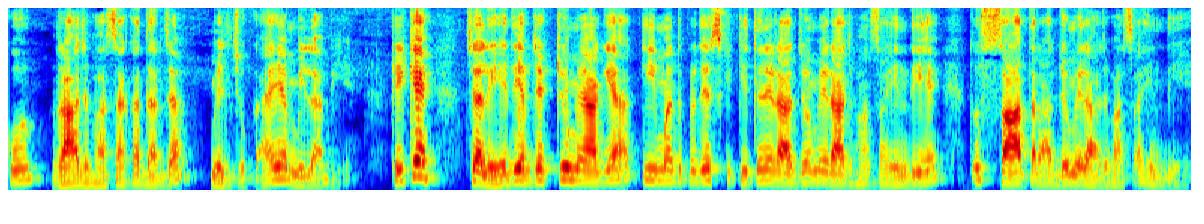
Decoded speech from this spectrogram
को राजभाषा का दर्जा मिल चुका है या मिला भी है। ठीक है? चलिए, यदि ऑब्जेक्टिव में आ गया कि मध्य प्रदेश के कितने राज्यों में राजभाषा हिंदी है तो सात राज्यों में राजभाषा हिंदी है।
